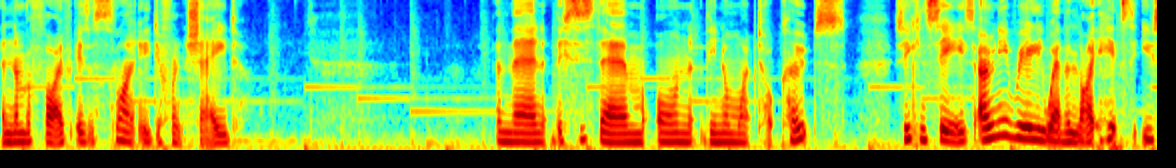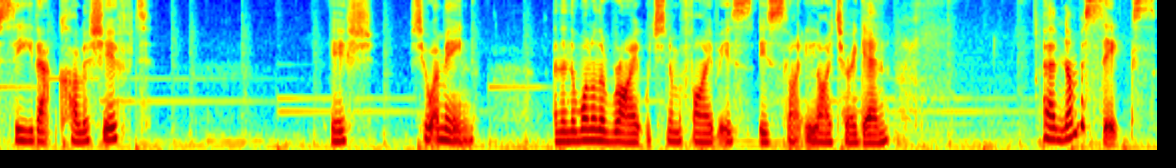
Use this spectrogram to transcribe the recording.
And number five is a slightly different shade. And then this is them on the non-wipe top coats. So you can see it's only really where the light hits that you see that colour shift. Ish. See what I mean? And then the one on the right, which is number five, is, is slightly lighter again. Um, number six,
